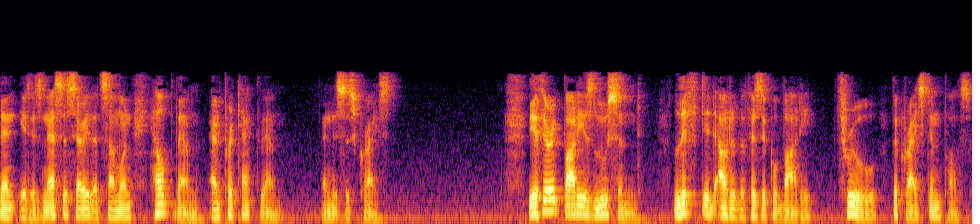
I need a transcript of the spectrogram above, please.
then it is necessary that someone help them and protect them, and this is Christ. The etheric body is loosened, lifted out of the physical body through the Christ impulse.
